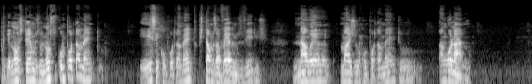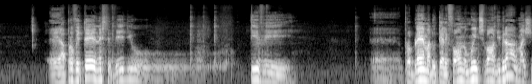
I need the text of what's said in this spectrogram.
Porque nós temos o nosso comportamento. E esse comportamento que estamos a ver nos vídeos não é mais um comportamento angolano. É, aproveitei neste vídeo, tive é, problema do telefone, muitos vão admirar, mas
